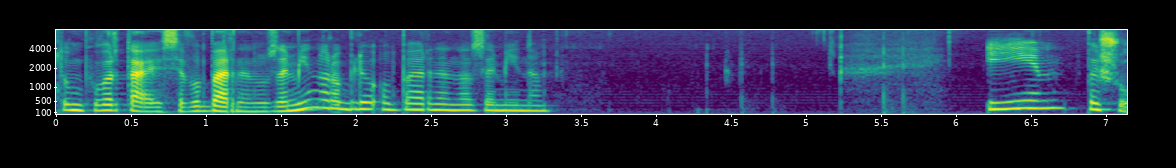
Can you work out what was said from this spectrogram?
Тому повертаюся в обернену заміну, роблю обернена заміна. І пишу.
